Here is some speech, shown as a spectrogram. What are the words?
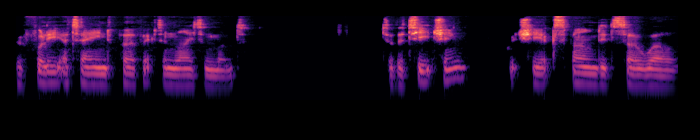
who fully attained perfect enlightenment, to the teaching which he expounded so well,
